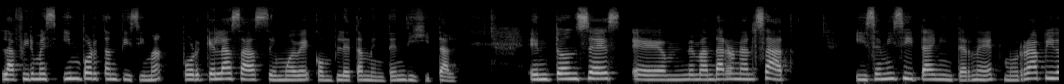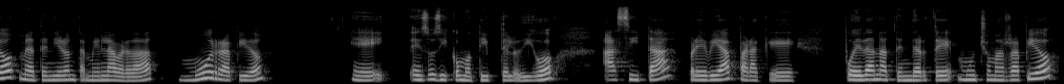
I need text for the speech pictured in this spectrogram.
La firma es importantísima porque la SAS se mueve completamente en digital. Entonces eh, me mandaron al SAT, hice mi cita en internet muy rápido, me atendieron también, la verdad, muy rápido. Eh, eso sí, como tip te lo digo, a cita previa para que puedan atenderte mucho más rápido.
